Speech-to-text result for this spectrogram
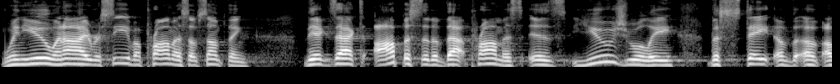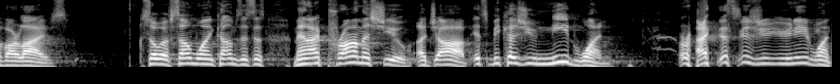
When you and I receive a promise of something, the exact opposite of that promise is usually the state of, the, of, of our lives. So if someone comes and says, Man, I promise you a job, it's because you need one. right? This is you, you need one.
